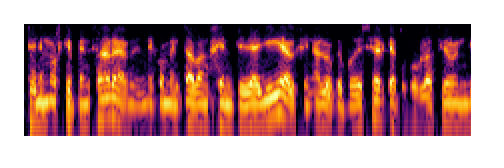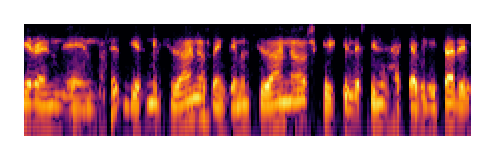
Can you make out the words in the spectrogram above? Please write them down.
tenemos que pensar, me comentaban gente de allí, al final lo que puede ser que a tu población lleguen, eh, no sé, 10.000 ciudadanos, 20.000 ciudadanos, que, les tienes que habilitar el,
